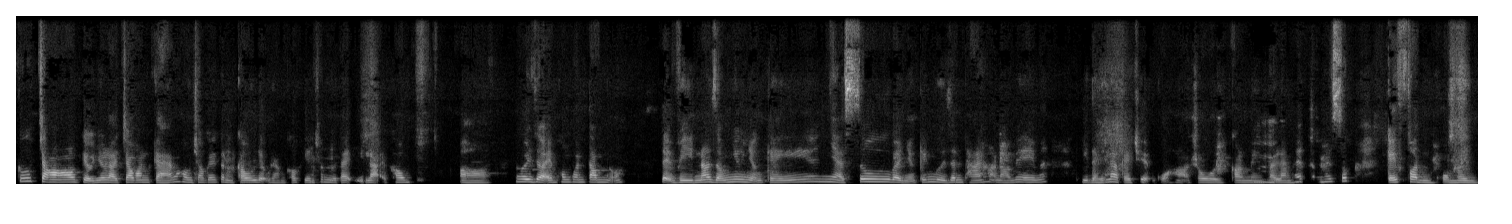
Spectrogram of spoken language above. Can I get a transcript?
cứ cho kiểu như là cho con cá mà không cho cái cần câu liệu rằng có khiến cho người ta ỉ lại không? À, bây giờ em không quan tâm nữa. Tại vì nó giống như những cái nhà sư và những cái người dân thái họ nói với em á thì đấy là cái chuyện của họ rồi. Còn mình phải làm hết tâm hết sức cái phần của mình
